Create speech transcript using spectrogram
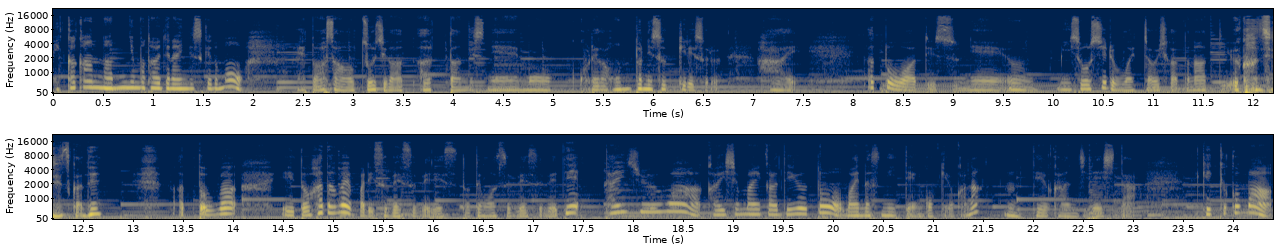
3日間何にも食べてないんですけども、えっ、ー、と、朝お通じがあったんですね。もう、これが本当にすっきりする。はい。あとはですね、うん、味噌汁もめっちゃ美味しかったなっていう感じですかね。あとは、えーと、肌はやっぱりすべすべです。とてもすべすべで、体重は開始前からで言うとマイナス2.5キロかな、うん、っていう感じでした。結局まあ、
